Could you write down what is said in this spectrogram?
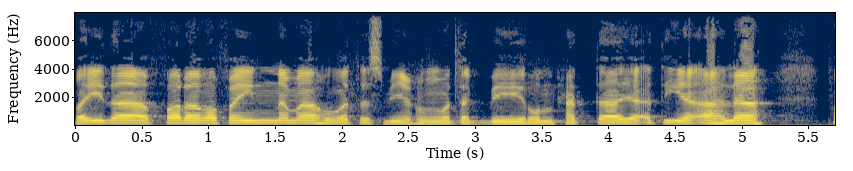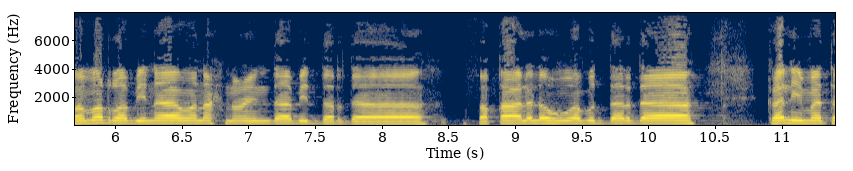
فإذا فرغ فإنما هو تسبيح وتكبير حتى يأتي أهله فمر بنا ونحن عند أبي الدرداء فقال له أبو الدرداء كلمة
